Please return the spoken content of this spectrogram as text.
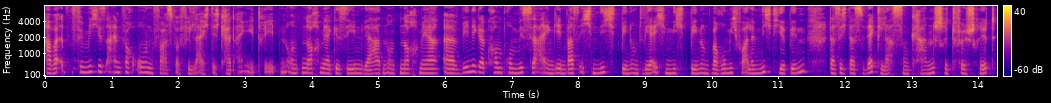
aber für mich ist einfach unfassbar viel Leichtigkeit eingetreten und noch mehr gesehen werden und noch mehr äh, weniger Kompromisse eingehen, was ich nicht bin und wer ich nicht bin und warum ich vor allem nicht hier bin, dass ich das weglassen kann, Schritt für Schritt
